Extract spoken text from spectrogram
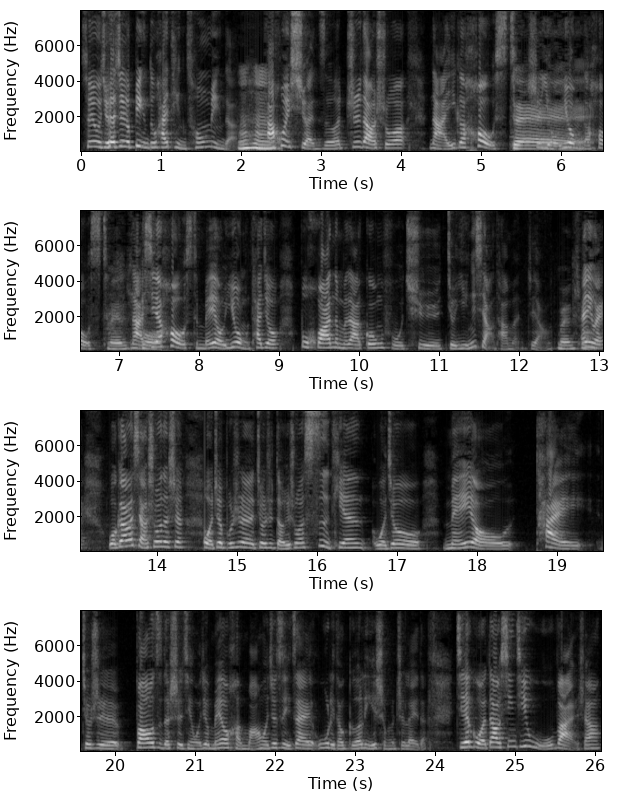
所以我觉得这个病毒还挺聪明的，他会选择知道说哪一个 host 是有用的 host，哪些 host 没有用，它就不花那么大功夫去就影响他们这样。没错。Anyway，我刚刚想说的是，我这不是就是等于说四天我就没有太就是包子的事情，我就没有很忙，我就自己在屋里头隔离什么之类的。结果到星期五晚上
